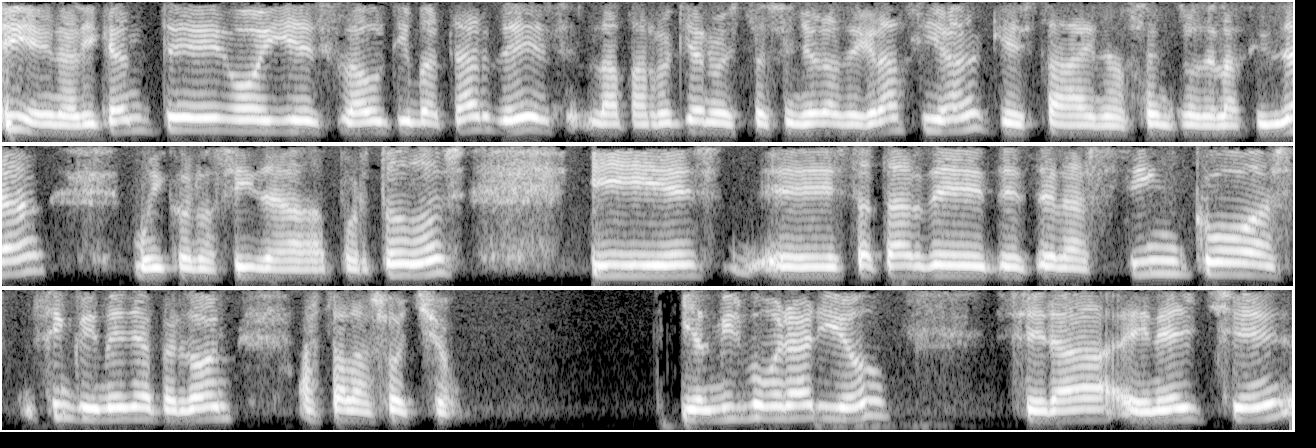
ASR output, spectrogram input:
Sí, en Alicante hoy es la última tarde, es la parroquia Nuestra Señora de Gracia, que está en el centro de la ciudad, muy conocida por todos, y es eh, esta tarde desde las cinco, cinco y media, perdón, hasta las ocho. Y el mismo horario será en Elche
